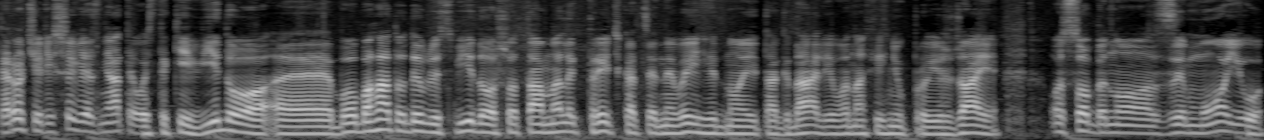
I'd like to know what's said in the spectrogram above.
коротше, рішив я зняти ось таке відео, е, бо багато дивлюсь відео, що там електричка це невигідно і так далі. Вона фігню проїжджає, особливо зимою.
